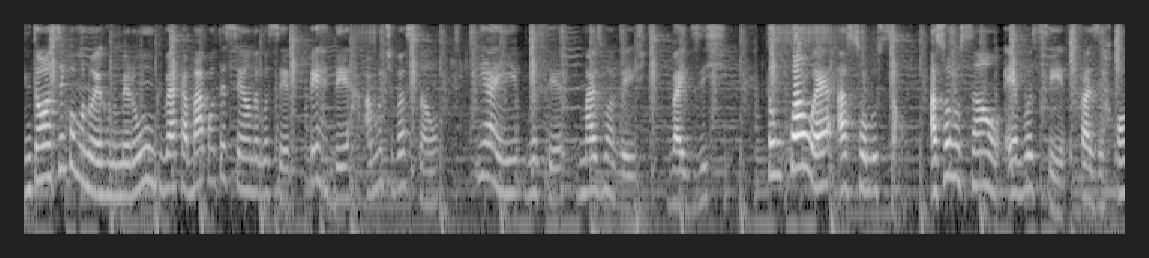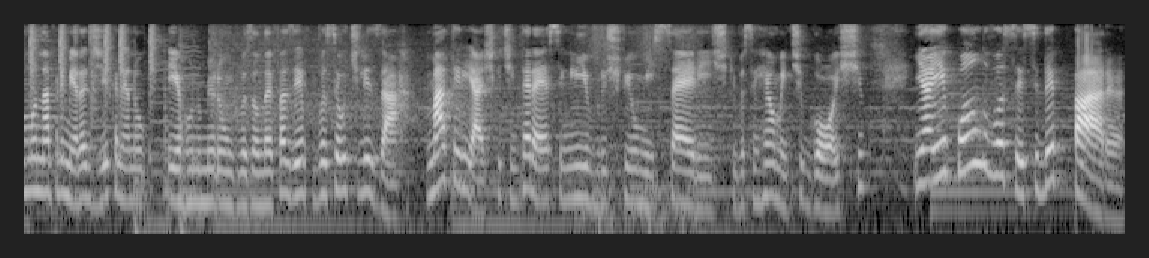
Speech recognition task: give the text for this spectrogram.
Então, assim como no erro número um, o que vai acabar acontecendo é você perder a motivação e aí você, mais uma vez, vai desistir. Então, qual é a solução? A solução é você fazer como na primeira dica, né, no erro número um que você não deve fazer, você utilizar materiais que te interessem, livros, filmes, séries que você realmente goste. E aí, quando você se depara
